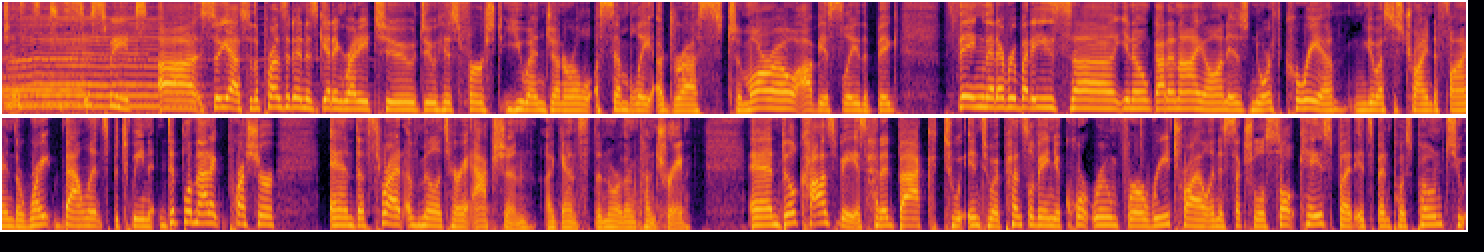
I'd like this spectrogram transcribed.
Just so sweet. Uh, so yeah, so the president is getting ready to do his first UN General Assembly address tomorrow. Obviously, the big thing that everybody's uh, you know got an eye on is North Korea. U.S. is trying to find the right balance between diplomatic pressure and the threat of military action against the northern country. And Bill Cosby is headed back to into a Pennsylvania courtroom for a retrial in his sexual assault case, but it's been postponed to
